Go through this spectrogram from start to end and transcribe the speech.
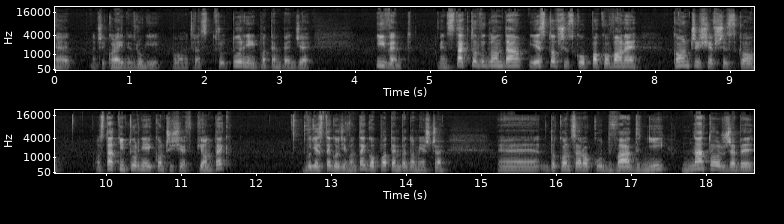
e, znaczy kolejny, drugi, bo mamy teraz turniej, potem będzie event. Więc tak to wygląda, jest to wszystko upakowane, kończy się wszystko, ostatni turniej kończy się w piątek, 29, potem będą jeszcze e, do końca roku dwa dni na to, żeby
